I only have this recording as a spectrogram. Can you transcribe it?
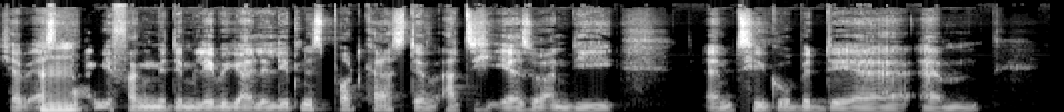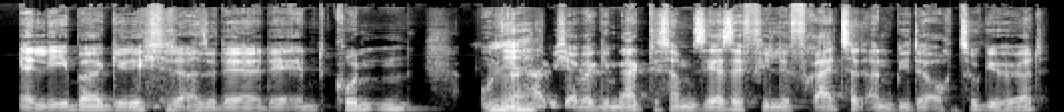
Ich habe erst mhm. mal angefangen mit dem Lebegeile Erlebnis Podcast. Der hat sich eher so an die ähm, Zielgruppe der ähm, Erleber gerichtet, also der, der Endkunden. Und ja. dann habe ich aber gemerkt, es haben sehr, sehr viele Freizeitanbieter auch zugehört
